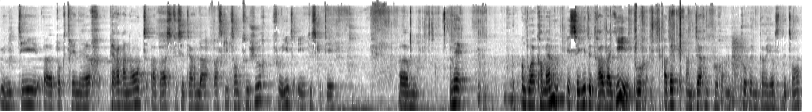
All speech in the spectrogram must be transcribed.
unités euh, doctrinaires permanentes à base de ces termes-là, parce qu'ils sont toujours fluides et discutés. Euh, mais on doit quand même essayer de travailler pour, avec un terme pour, pour une période de temps,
